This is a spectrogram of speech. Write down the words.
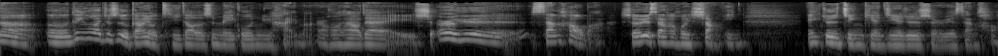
那呃，另外就是我刚刚有提到的是美国女孩嘛，然后她要在十二月三号吧，十二月三号会上映，诶，就是今天，今天就是十二月三号，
